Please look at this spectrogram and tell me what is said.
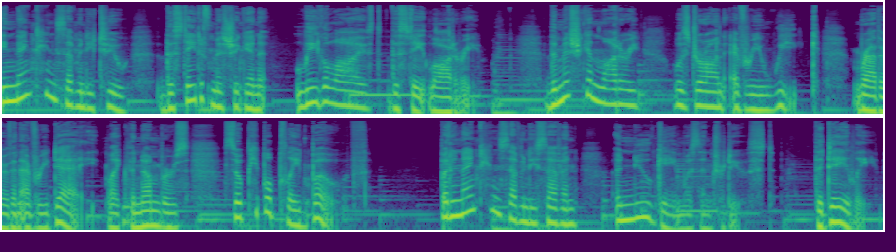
In 1972, the state of Michigan legalized the state lottery. The Michigan lottery was drawn every week rather than every day, like the numbers, so people played both. But in 1977, a new game was introduced the daily.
